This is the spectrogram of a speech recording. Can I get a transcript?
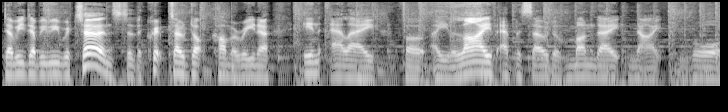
WWE returns to the Crypto.com arena in LA for a live episode of Monday Night Raw.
